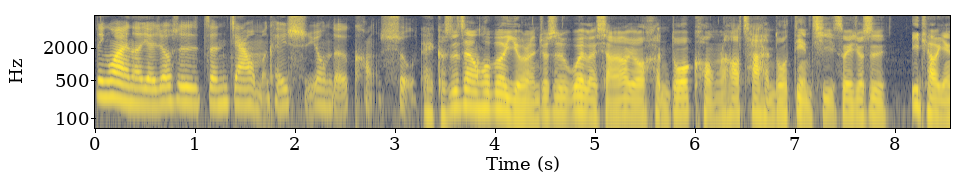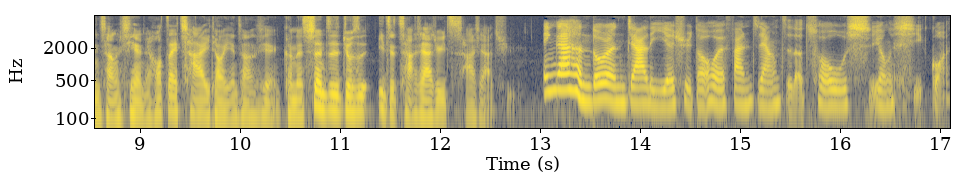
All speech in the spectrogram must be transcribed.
另外呢，也就是增加我们可以使用的孔数。哎、可是这样会不会有人就是为了想要有很多孔，然后插很多电器，所以就是一条延长线，然后再插一条延长线，可能甚至就是一直插下去，一直插下去。应该很多人家里也许都会犯这样子的错误使用习惯，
